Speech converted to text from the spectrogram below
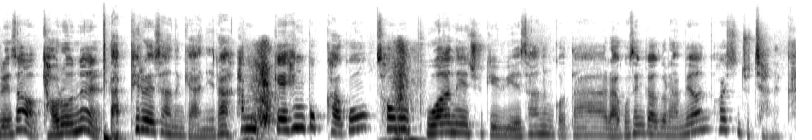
그래서 결혼을 나 필요해서 하는 게 아니라 함께 행복하고 서로 보완해주기 위해서 하는 거다라고 생각을 하면 훨씬 좋지 않을까.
